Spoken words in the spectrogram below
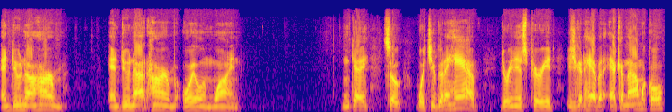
and do not harm, and do not harm oil and wine. Okay? So, what you're going to have during this period is you're going to have an economical,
